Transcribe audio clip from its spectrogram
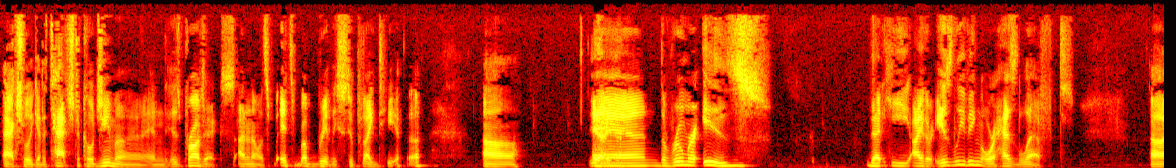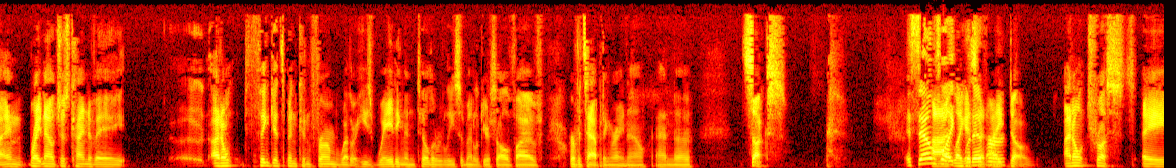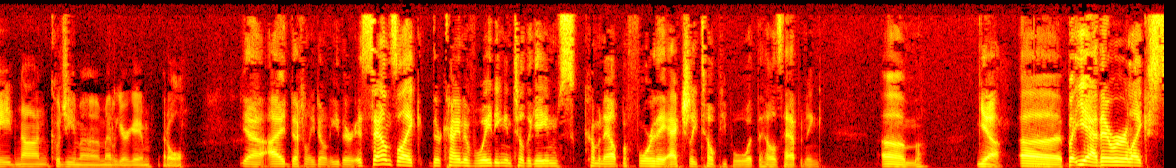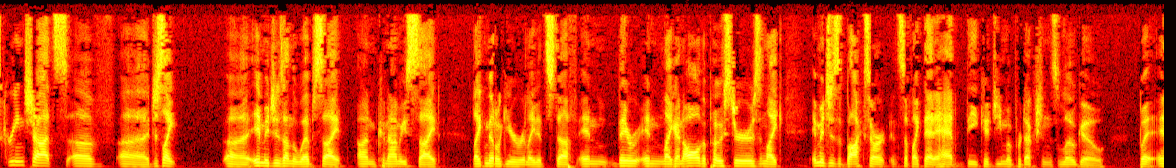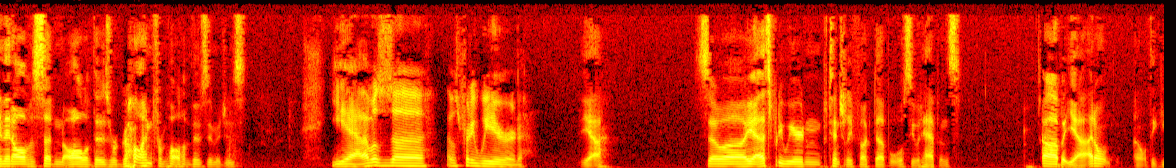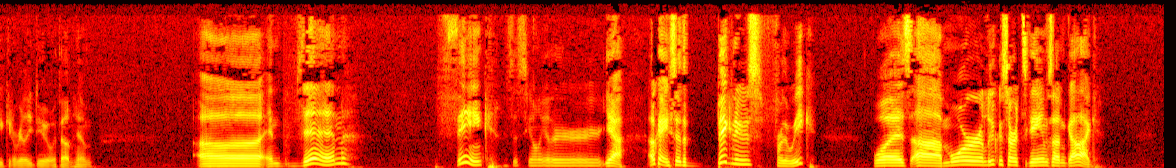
actually get attached to Kojima and his projects. I don't know. It's it's a really stupid idea. Uh, Yeah, yeah. and the rumor is that he either is leaving or has left. Uh, and right now it's just kind of a. Uh, I don't think it's been confirmed whether he's waiting until the release of Metal Gear Solid 5 or if it's happening right now. And, uh, it sucks. It sounds like, like whatever. I said, I don't. I don't trust a non-Kojima Metal Gear game at all. Yeah, I definitely don't either. It sounds like they're kind of waiting until the game's coming out before they actually tell people what the hell's happening. Um, Yeah. Uh, but yeah, there were like screenshots of uh, just like uh, images on the website on Konami's site, like Metal Gear related stuff, and they were in like on all the posters and like images of box art and stuff like that. It had the Kojima Productions logo, but and then all of a sudden, all of those were gone from all of those images. Yeah, that was uh that was pretty weird. Yeah. So uh, yeah, that's pretty weird and potentially fucked up, but we'll see what happens. Uh, but yeah, I don't I don't think you can really do it without him. Uh, and then think is this the only other? Yeah. Okay, so the big news for the week was uh more LucasArts games on GOG.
